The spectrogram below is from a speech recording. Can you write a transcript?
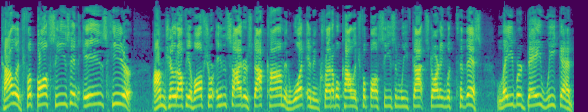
College football season is here. I'm Joe Duffy of OffshoreInsiders.com, and what an incredible college football season we've got starting with to this Labor Day weekend.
